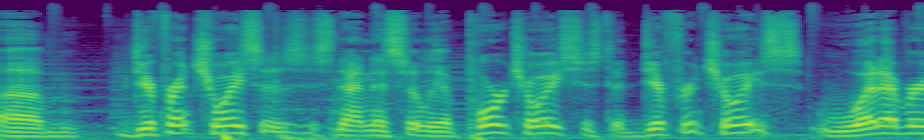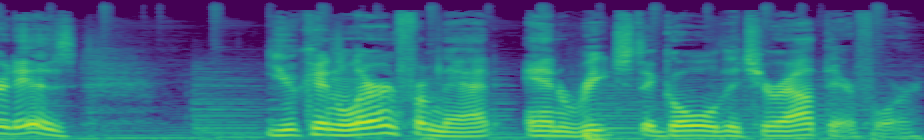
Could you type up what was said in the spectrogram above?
um, different choices. It's not necessarily a poor choice, just a different choice, whatever it is. You can learn from that and reach the goal that you're out there for.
